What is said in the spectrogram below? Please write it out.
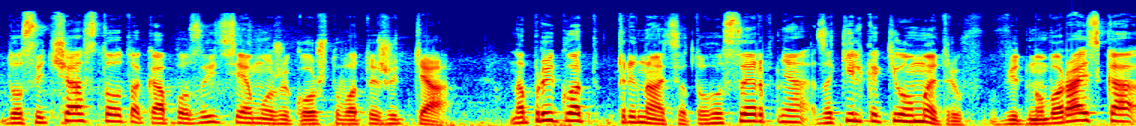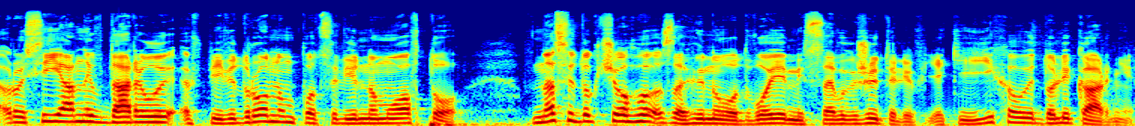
Досить часто така позиція може коштувати життя. Наприклад, 13 серпня за кілька кілометрів від Новорайська росіяни вдарили FPV-дроном по цивільному авто, внаслідок чого загинуло двоє місцевих жителів, які їхали до лікарні.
